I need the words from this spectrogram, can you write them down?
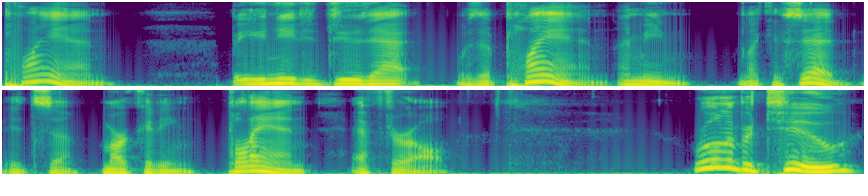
plan, but you need to do that with a plan. I mean, like I said, it's a marketing plan after all. Rule number two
